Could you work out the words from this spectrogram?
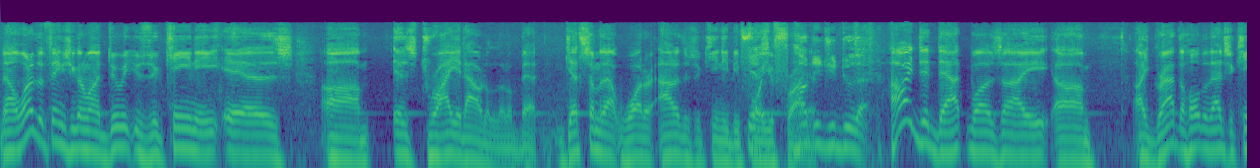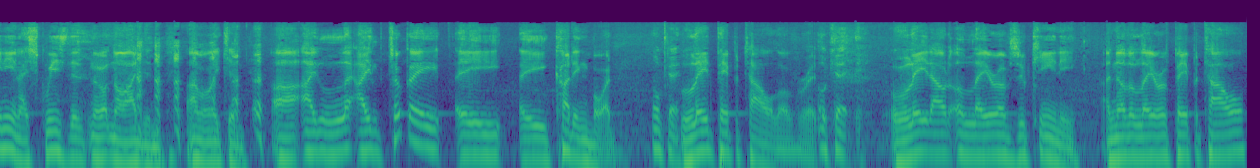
Now, one of the things you're going to want to do with your zucchini is um, is dry it out a little bit. Get some of that water out of the zucchini before Yes. you fry it. How it. did you do that? How I did that was I um, I grabbed the hold of that zucchini and I squeezed it. No, no, I didn't. I'm only kidding. Uh, I le- I took a a a cutting board, Okay. laid paper towel over it, Okay. laid out a layer of zucchini, another layer of paper towel,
